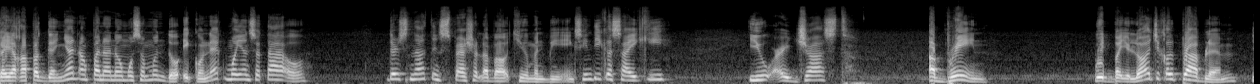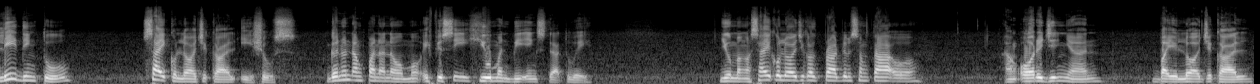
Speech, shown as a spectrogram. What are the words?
Kaya kapag ganyan ang pananaw mo sa mundo, i-connect mo yan sa tao, there's nothing special about human beings. Hindi ka psyche. You are just a brain with biological problem leading to psychological issues. Ganun ang pananaw mo if you see human beings that way. Yung mga psychological problems ng tao, ang origin niyan, biological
